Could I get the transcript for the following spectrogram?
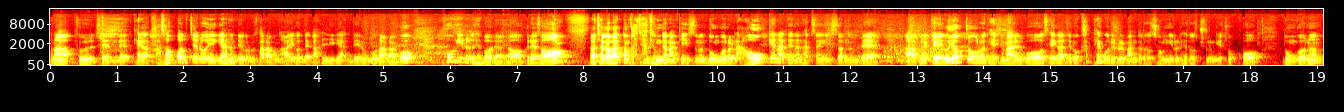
하나, 둘, 셋, 넷. 대가 다섯 번째로 얘기하는데 그러면 사람은 아 이건 내가 할 일이 안 되는구나라고 포기를 해버려요. 그래서 아, 제가 봤던 가장 격렬한 케이스는 농구를 아홉 개나 되는 학생이 있었는데 아, 그렇게 의욕적으로 되지 말고 세 가지로 카테고리를 만들어서 정리를 해서 주는 게 좋고 농구는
